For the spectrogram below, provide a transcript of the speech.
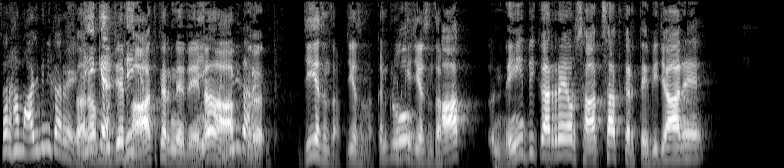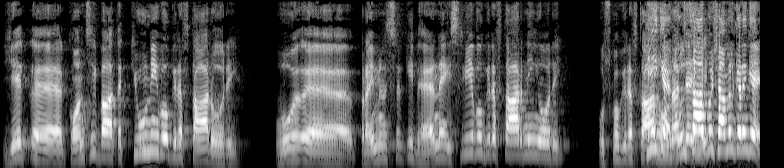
سر ہم آج بھی نہیں کر رہے۔ سر اب مجھے بات کرنے دیں نا آپ جی حسن صاحب جی حسن صاحب کنکلوڈ کیجیے حسن صاحب۔ آپ نہیں بھی کر رہے اور ساتھ ساتھ کرتے بھی جا رہے ہیں۔ یہ کون سی بات ہے؟ کیوں نہیں وہ گرفتار ہو رہی؟ وہ پرائم منسٹر کی بہن ہے اس لیے وہ گرفتار نہیں ہو رہی۔ اس کو گرفتار ہونا چاہیے۔ گل صاحب کو شامل کریں گے۔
